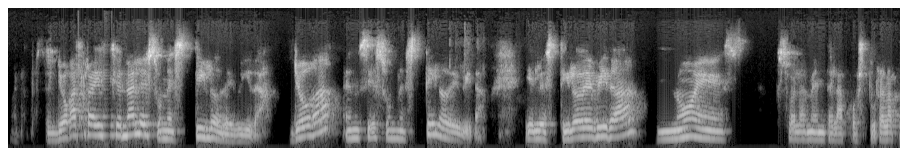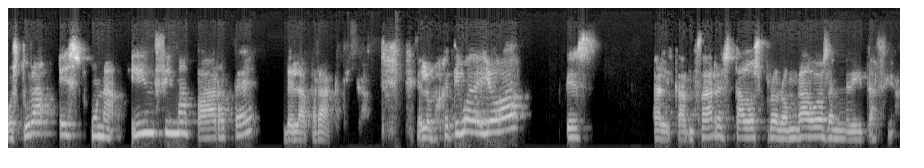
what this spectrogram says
Bueno, pues el yoga tradicional es un estilo de vida. Yoga en sí es un estilo de vida. Y el estilo de vida no es solamente la postura. La postura es una ínfima parte de la práctica. El objetivo de yoga es alcanzar estados prolongados de meditación.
